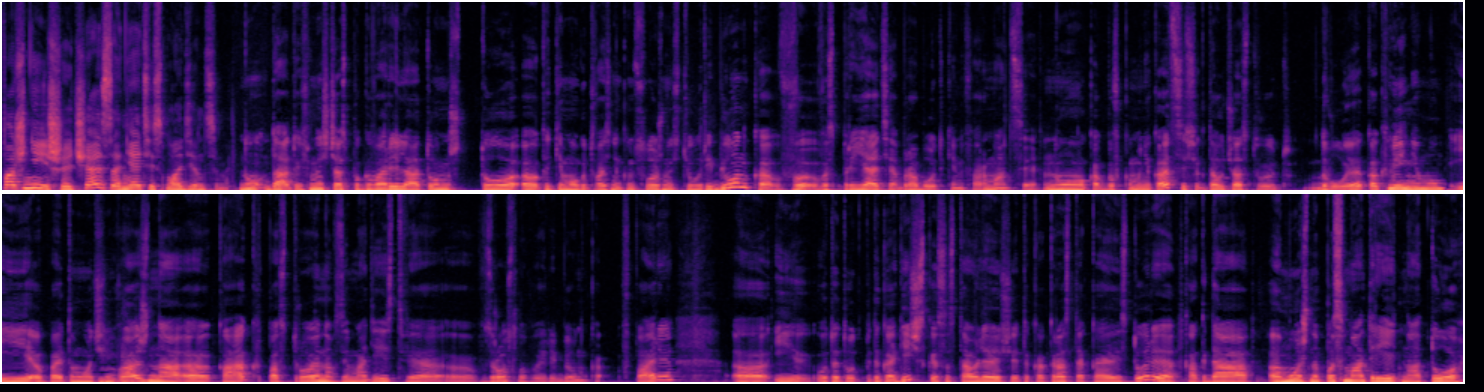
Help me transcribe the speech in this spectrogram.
важнейшая часть занятий с младенцами. Ну да, то есть мы сейчас поговорили о том, что э, какие могут возникнуть сложности у ребенка в восприятии, обработке информации, но как бы в коммуникации всегда участвуют двое, как минимум, и поэтому очень важно, э, как построено взаимодействие э, взрослого и ребенка в паре. И вот эта вот педагогическая составляющая, это как раз такая история, когда можно посмотреть на то,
